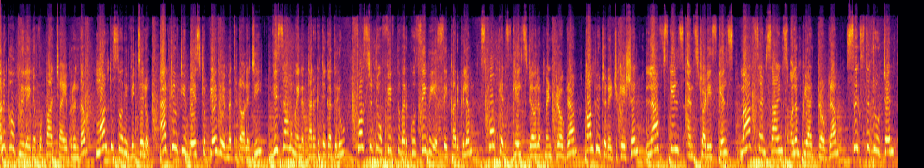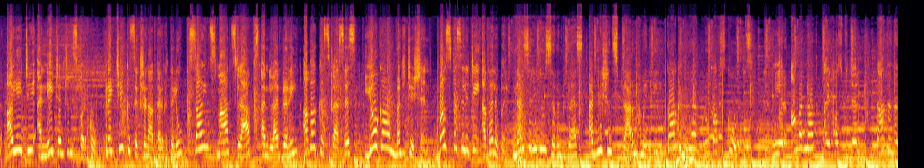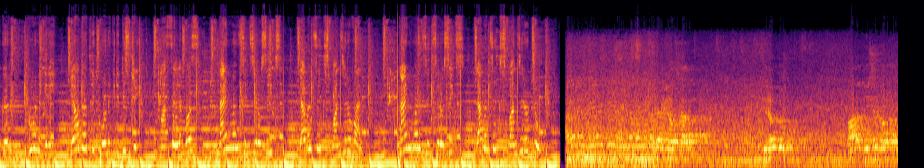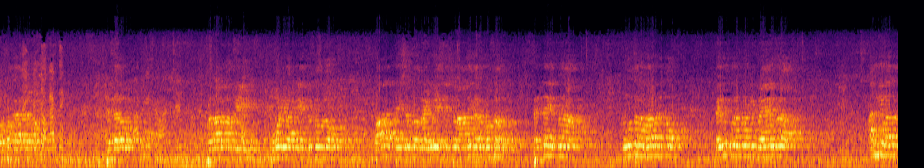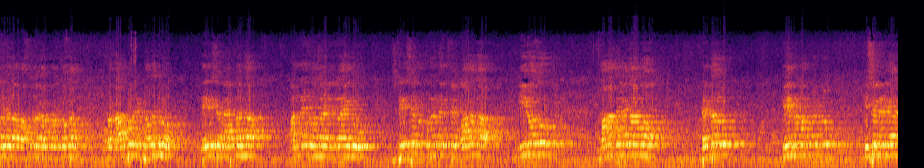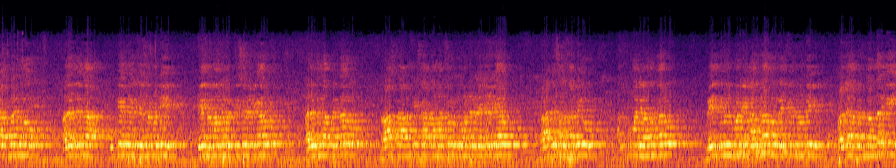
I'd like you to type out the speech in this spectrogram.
అనుభవజ్ఞులైన ఉపాధ్యాయ బృందం మాంటిసోరి విద్యలో యాక్టివిటీ బేస్డ్ ప్లేవే మెథడాలజీ విశాలమైన తరగతి గదులు ఫస్ట్ టు ఫిఫ్త్ వరకు CBSE curriculum spoken skills development programme computer education lab skills and study skills maths and science olympiad programme sixth to tenth IIT and NEET entrance కొరకు ప్రత్యేక శిక్షణ తరగతులు science maths labs and library abacus classes yoga and meditation. Bus facility available. Nursery to seventh class admissions ప్రారంభమైనవి. Kakatiya group of schools. Near Amarnath eye hospital Tatanagar Bhuvanagiri Yadadri Bhuvanagiri district. మా cell numbers nine one six zero six double six one zero one. Nine one six zero six double six one zero two. ఈరోజు భారతదేశంలో ఒక గొప్ప పెద్దలు ప్రధానమంత్రి మోడీ గారి నేతృత్వంలో భారతదేశంలో రైల్వే స్టేషన్ ఆధీకరణ కోసం పెద్ద ఎత్తున నూతన వరవడితో పెరుగుతున్నటువంటి ప్రయాణికుల అన్ని వసతుల వసతుల కల్పన కోసం ఒక కార్పొరేట్ పద్ధతిలో దేశవ్యాప్తంగా పన్నెండు వందల డెబ్బై ఐదు స్టేషన్లు పునరుద్ధరించే భాగంగా ఈరోజు మన తెలంగాణలో పెద్దలు కేంద్ర మంత్రులు కిషన్ రెడ్డి గారి ఆధ్వర్యంలో అదేవిధంగా ముఖ్య చేసినటువంటి కేంద్ర మంత్రులు కిషన్ రెడ్డి గారు అదేవిధంగా పెద్దలు రాష్ట్ర ఆరోగ్య శాఖ మంత్రులు కోమటిరెడ్డి వెంకరెడ్డి గారు రాజ్యసభ సభ్యులు అనిల్ కుమార్ యాదవ్ గారు వేదిక ఉన్నటువంటి అధికారులు వేదిక నుండి ప్రజాప్రతినిధులందరికీ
